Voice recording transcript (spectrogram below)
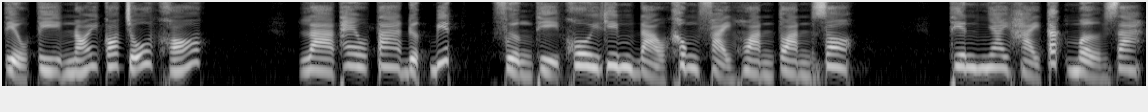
Tiểu tì nói có chỗ khó. Là theo ta được biết, phường thị khôi kim đảo không phải hoàn toàn do. Thiên nhai hải các mở ra.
